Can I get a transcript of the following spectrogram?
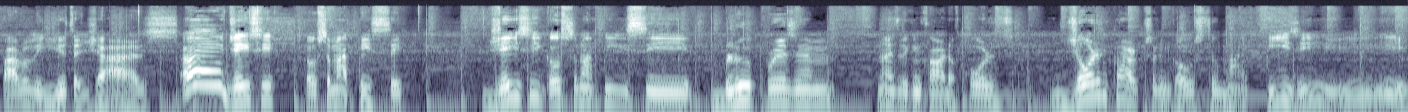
probably Utah Jazz. Oh, JC goes to my PC. JC goes to my PC. Blue Prizm. Nice looking card, of course. Jordan Clarkson goes to my PC.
